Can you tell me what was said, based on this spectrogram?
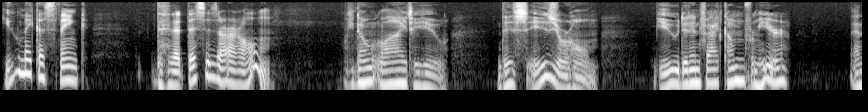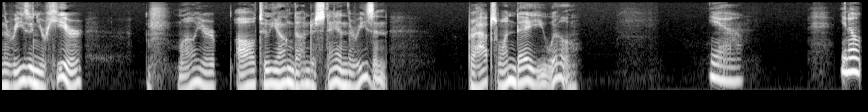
You make us think that this is our home. We don't lie to you. This is your home. You did, in fact, come from here. And the reason you're here, well, you're all too young to understand the reason. Perhaps one day you will. Yeah. You know,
